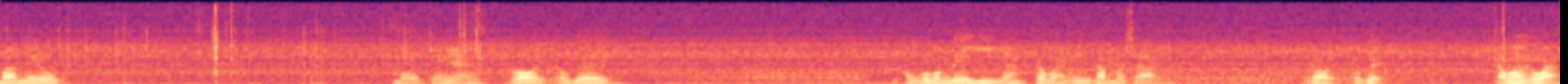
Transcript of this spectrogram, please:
Panel. Một chẳng hạn. Rồi ok. Không có vấn đề gì nhé các bạn yên tâm mà xài rồi ok. Cảm ơn các bạn.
